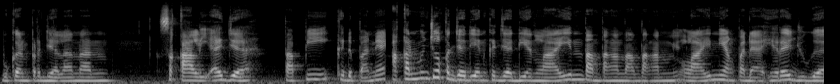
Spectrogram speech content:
bukan perjalanan sekali aja tapi ke depannya akan muncul kejadian-kejadian lain, tantangan-tantangan lain yang pada akhirnya juga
